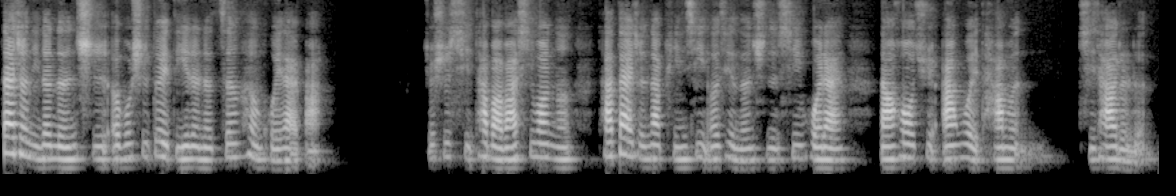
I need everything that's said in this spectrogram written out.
带着你的仁慈，而不是对敌人的憎恨回来吧。就是希他爸爸希望呢，他带着那平静而且仁慈的心回来，然后去安慰他们其他的人。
